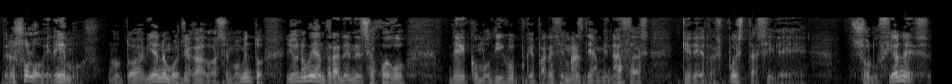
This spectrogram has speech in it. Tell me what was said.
Pero eso lo veremos, ¿no? Todavía no hemos llegado a ese momento. Yo no voy a entrar en ese juego de, como digo, que parece más de amenazas que de respuestas y de soluciones.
